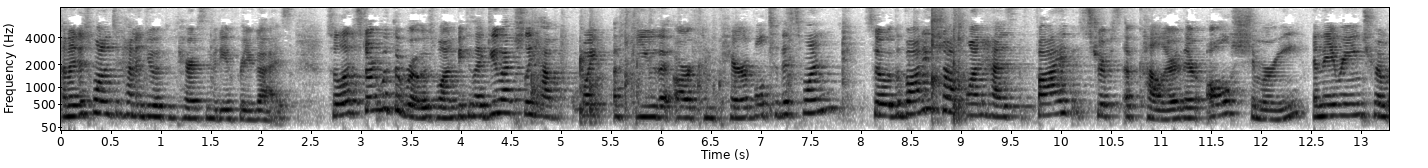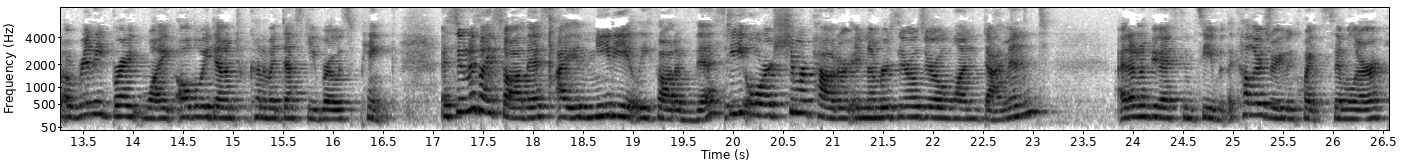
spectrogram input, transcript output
And I just wanted to kind of do a comparison video for you guys. So let's start with the rose one because I do actually have quite a few that are comparable to this one. So the Body Shop one has five strips of color. They're all shimmery and they range from a really bright white all the way down to kind of a dusky rose pink. As soon as I saw this, I immediately thought of this. Dior Shimmer Powder in number 001 Diamond. I don't know if you guys can see, but the colors are even quite similar.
